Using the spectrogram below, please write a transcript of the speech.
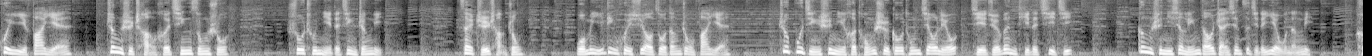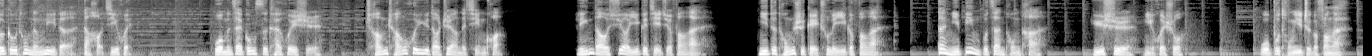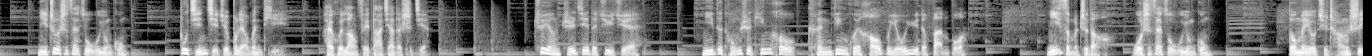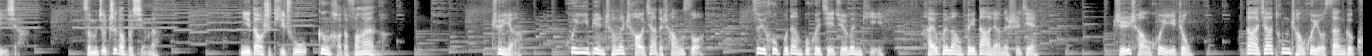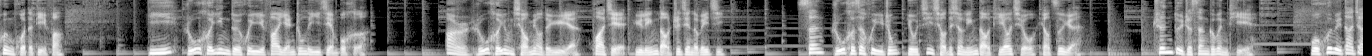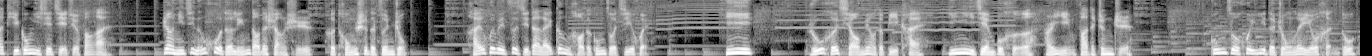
会议发言，正式场合轻松说，说出你的竞争力。在职场中，我们一定会需要做当众发言，这不仅是你和同事沟通交流、解决问题的契机，更是你向领导展现自己的业务能力和沟通能力的大好机会。我们在公司开会时，常常会遇到这样的情况：领导需要一个解决方案，你的同事给出了一个方案，但你并不赞同他，于是你会说：“我不同意这个方案。”你这是在做无用功，不仅解决不了问题，还会浪费大家的时间。这样直接的拒绝，你的同事听后肯定会毫不犹豫的反驳：“你怎么知道我是在做无用功？都没有去尝试一下，怎么就知道不行呢？你倒是提出更好的方案啊！”这样，会议变成了吵架的场所，最后不但不会解决问题，还会浪费大量的时间。职场会议中，大家通常会有三个困惑的地方：一、如何应对会议发言中的意见不合；二、如何用巧妙的语言化解与领导之间的危机；三、如何在会议中有技巧的向领导提要求要资源。针对这三个问题，我会为大家提供一些解决方案，让你既能获得领导的赏识和同事的尊重，还会为自己带来更好的工作机会。一如何巧妙的避开因意见不合而引发的争执？工作会议的种类有很多，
